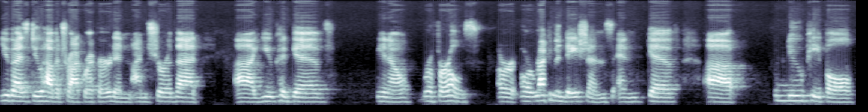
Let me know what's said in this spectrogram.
you guys do have a track record, and I'm sure that uh, you could give you know referrals or or recommendations and give uh, new people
